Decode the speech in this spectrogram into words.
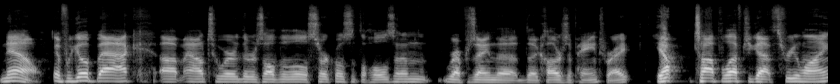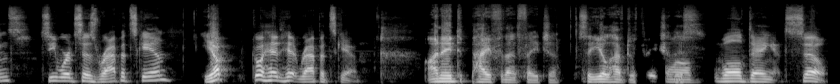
Now, if we go back um, out to where there's all the little circles with the holes in them representing the the colors of paint, right? Yep. Top left, you got three lines. See where it says rapid scan? Yep. Go ahead, hit rapid scan. I need to pay for that feature, so you'll have to feature Well, this. well, dang it. So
